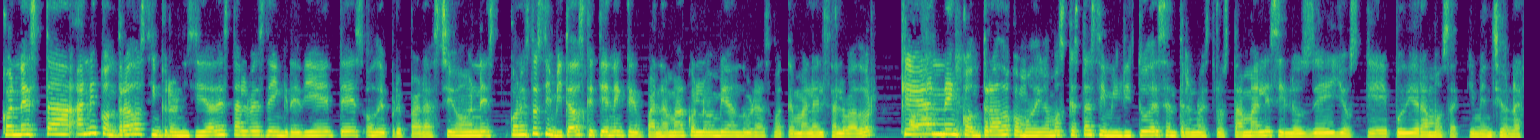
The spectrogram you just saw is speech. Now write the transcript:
con esta, ¿han encontrado sincronicidades tal vez de ingredientes o de preparaciones con estos invitados que tienen que Panamá, Colombia, Honduras, Guatemala, El Salvador? ¿Qué han encontrado como digamos que estas similitudes entre nuestros tamales y los de ellos que pudiéramos aquí mencionar?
